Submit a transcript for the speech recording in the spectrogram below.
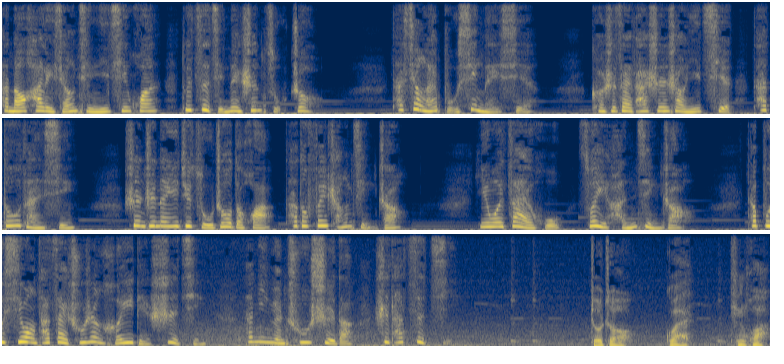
他脑海里想起倪清欢对自己那声诅咒，他向来不信那些，可是在他身上一切他都担心，甚至那一句诅咒的话，他都非常紧张。因为在乎，所以很紧张。他不希望他再出任何一点事情，他宁愿出事的是他自己。周周，乖，听话。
